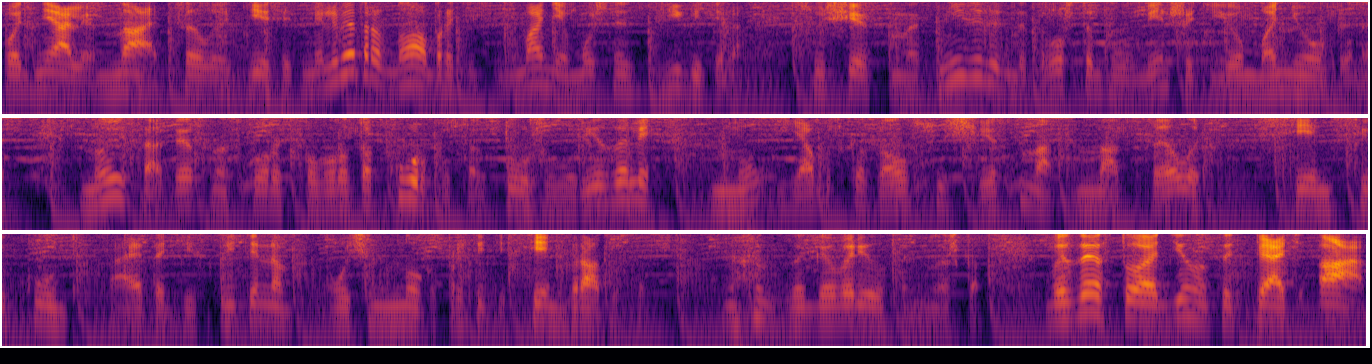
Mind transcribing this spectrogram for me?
подняли на целых 10 мм, но обратите внимание, мощность двигателя существенно снизили для того, чтобы уменьшить ее маневренность. Ну и, соответственно, скорость поворота корпуса тоже урезали, ну, я бы сказал, существенно на целых 7 секунд. А это действительно очень много. Простите, 7 градусов. Заговорился немножко. ВЗ-111-5А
